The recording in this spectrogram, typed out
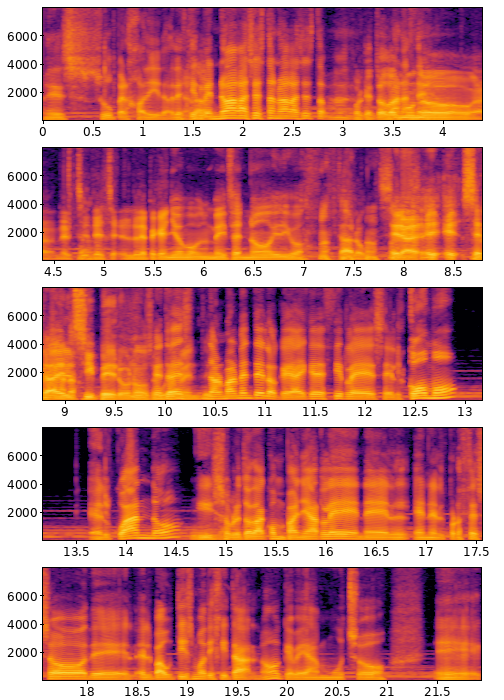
es súper jodido. Decirle, Claro. no hagas esto, no hagas esto. ah, Porque todo el mundo, de, de- de pequeño me dices no y digo, Claro. Será, Sí. eh, eh, será el sí, pero, ¿no? Entonces, Seguramente. normalmente lo que hay que decirle es el cómo, el cuándo y sobre todo acompañarle en el, en el proceso del el bautismo digital, ¿no? Que vean mucho eh,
